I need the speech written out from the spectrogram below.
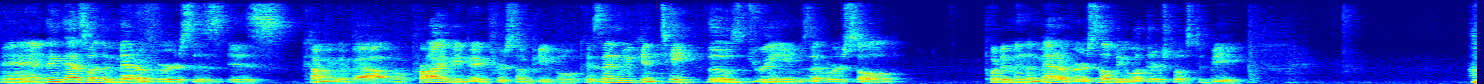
and I think that's why the metaverse is is coming about and will probably be big for some people because then we can take those dreams that were sold, put them in the metaverse, they'll be what they're supposed to be.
